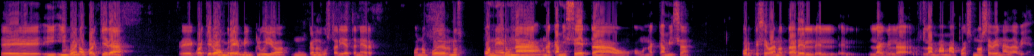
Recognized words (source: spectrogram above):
Y, bueno, cualquiera, cualquier hombre, me incluyo, nunca nos gustaría tener o no podernos poner una, camiseta o una camisa porque se va a notar el, la, mama, pues no se ve nada bien.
